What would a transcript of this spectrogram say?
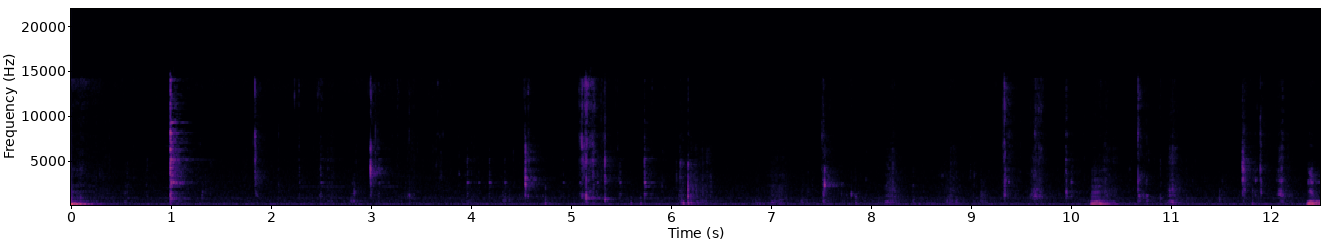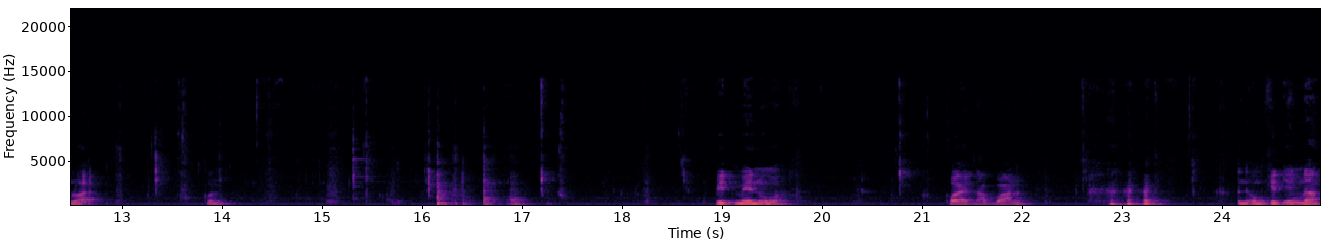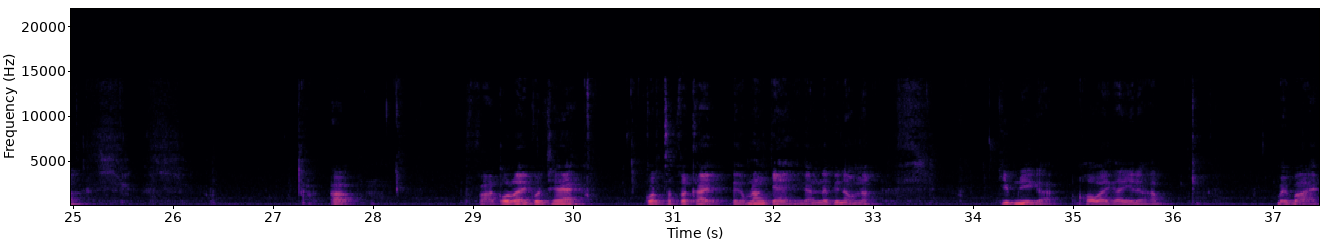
เรียบร้อยก้นปิดเมนูก่อยทับหวาน อันนี้ผมคิดเองนะฝากกดไลค์กดแชร์กดซับสไครต์เป็นกำลังใจกันนะพี่น้องนะคลิปนี้ก็ขอไว้แค่นี้เละครับ บ๊ายบาย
